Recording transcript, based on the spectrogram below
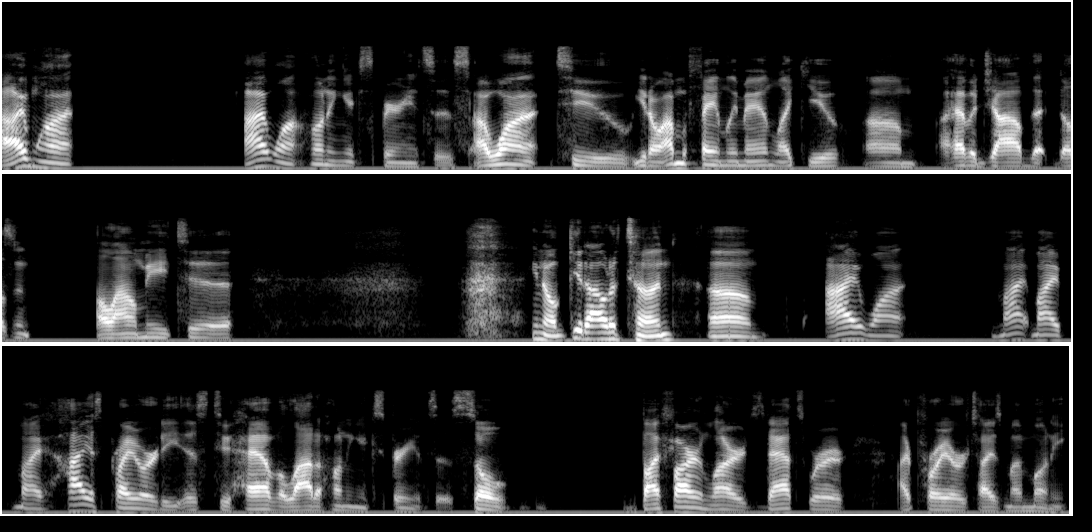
I want I want hunting experiences. I want to, you know, I'm a family man like you. Um, I have a job that doesn't allow me to, you know, get out a ton. Um, I want my my my highest priority is to have a lot of hunting experiences. So, by far and large, that's where I prioritize my money.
